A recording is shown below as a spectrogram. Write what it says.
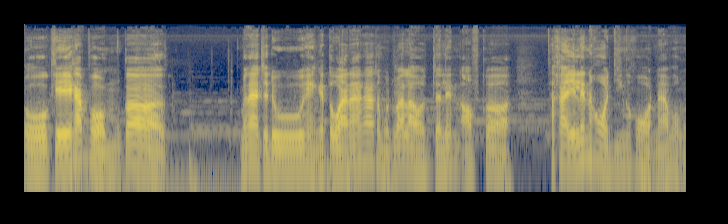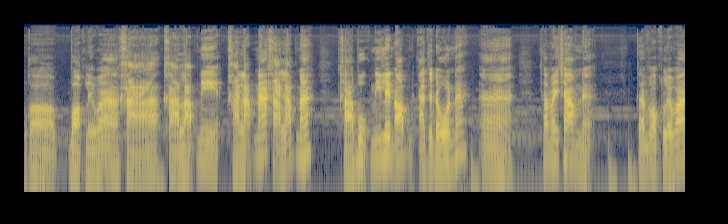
โอเคครับผมก็ไม่น่าจะดูเห็นแก่ตัวนะ ถ้าสมมติว่าเราจะเล่นออฟก็ถ้าใครเล่นโหดยิงโหดนะครับผมก็บอกเลยว่าขาขารับนี่ขารับนะ ขารับนะ ขาบุกนี่เล่นออฟอาจจะโดนนะอ่าถ้าไม่ช่ำเนี่ย แต่บอกเลยว่า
